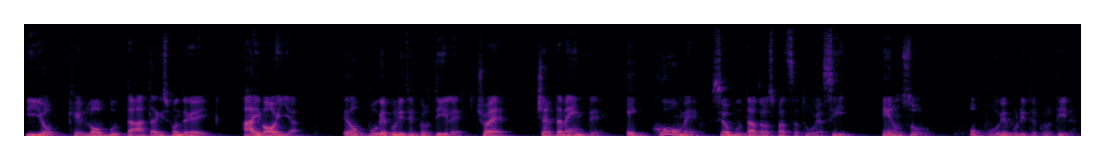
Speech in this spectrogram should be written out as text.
Io, che l'ho buttata, risponderei Hai voglia, oppure pulite il cortile, cioè certamente e come se ho buttato la spazzatura, sì, e non solo, oppure pulite il cortile.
